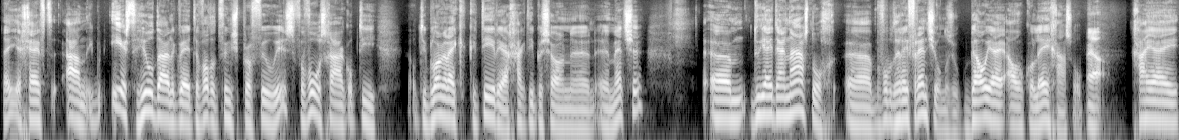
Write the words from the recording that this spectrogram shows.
Nee, je geeft aan, ik moet eerst heel duidelijk weten wat het functieprofiel is. Vervolgens ga ik op die, op die belangrijke criteria ga ik die persoon eh, eh, matchen. Ehm, doe jij daarnaast nog eh, bijvoorbeeld een referentieonderzoek? Bel jij oude collega's op? Ja, Ga jij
